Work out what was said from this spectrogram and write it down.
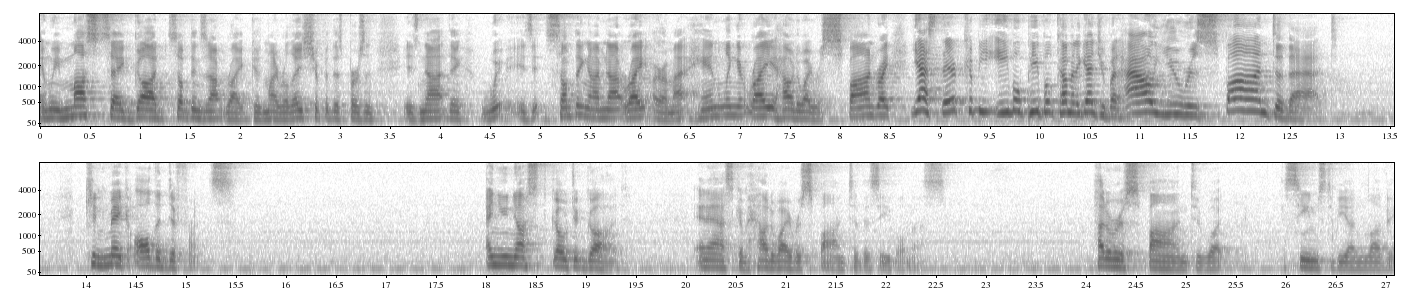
And we must say, God, something's not right because my relationship with this person is not. The, Is it something I'm not right, or am I handling it right? How do I respond right? Yes, there could be evil people coming against you, but how you respond to that can make all the difference. And you must go to God and ask Him, How do I respond to this evilness? How to respond to what seems to be unloving?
